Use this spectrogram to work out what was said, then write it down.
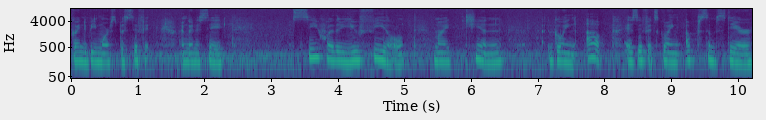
going to be more specific. I'm going to say, see whether you feel my chin going up as if it's going up some stair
